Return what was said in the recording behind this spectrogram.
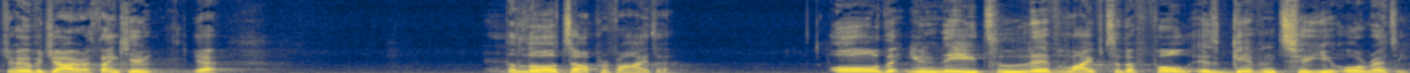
Jehovah Jireh, thank you. Yeah. The Lord's our provider. All that you need to live life to the full is given to you already.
